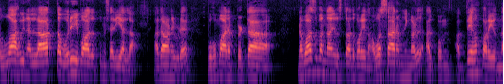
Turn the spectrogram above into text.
അള്ളാഹുവിനല്ലാത്ത ഒരു ഇബാദത്തും ശരിയല്ല. അതാണ് ഇവിടെ ബഹുമാനപ്പെട്ട നവാസ് ബന്നാനി ഉസ്താദ് പറയുന്ന അവസാനം നിങ്ങൾ അല്പം അദ്ദേഹം പറയുന്ന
